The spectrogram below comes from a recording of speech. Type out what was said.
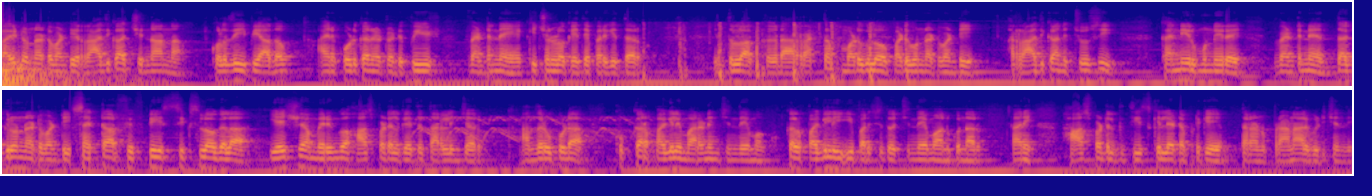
బయట ఉన్నటువంటి రాధిక చిన్నాన్న కులదీప్ యాదవ్ ఆయన కొడుకు అనేటువంటి పీయూష్ వెంటనే కిచెన్లోకి అయితే పరిగెత్తారు. ఇంతలో అక్కడ రక్త మడుగులో పడి ఉన్నటువంటి రాధికాని చూసి కన్నీరు మున్నీరై. వెంటనే దగ్గరున్నటువంటి సెక్టార్ ఫిఫ్టీ సిక్స్లో గల ఏషియా మెరింగో హాస్పిటల్కి అయితే తరలించారు. అందరూ కూడా కుక్కర్ పగిలి మరణించిందేమో కుక్కలు పగిలి ఈ పరిస్థితి వచ్చిందేమో అనుకున్నారు. కానీ హాస్పిటల్కి తీసుకెళ్ళేటప్పటికే తనను ప్రాణాలు విడిచింది.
